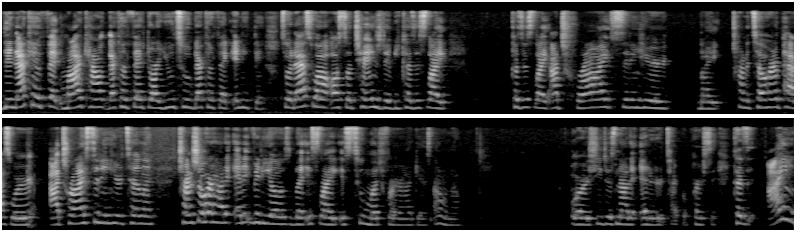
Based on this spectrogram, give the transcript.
then that can affect my account, that can affect our YouTube, that can affect anything. So that's why I also changed it because it's like, because it's like I tried sitting here, like trying to tell her the password. I tried sitting here telling, trying to show her how to edit videos, but it's like, it's too much for her, I guess. I don't know. Or she's just not an editor type of person. Because I,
